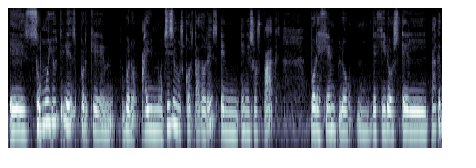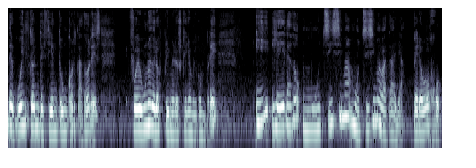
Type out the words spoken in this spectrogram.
Eh, son muy útiles porque, bueno, hay muchísimos cortadores en, esos packs. Por ejemplo, mm, deciros el pack de Wilton de 101 cortadores fue uno de los primeros que yo me compré y le he dado muchísima, muchísima batalla. Pero ojo,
